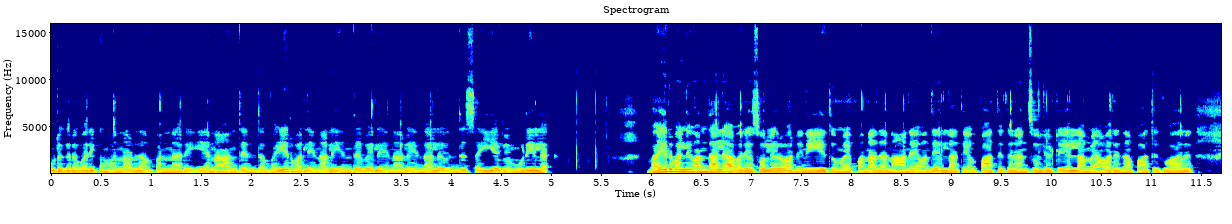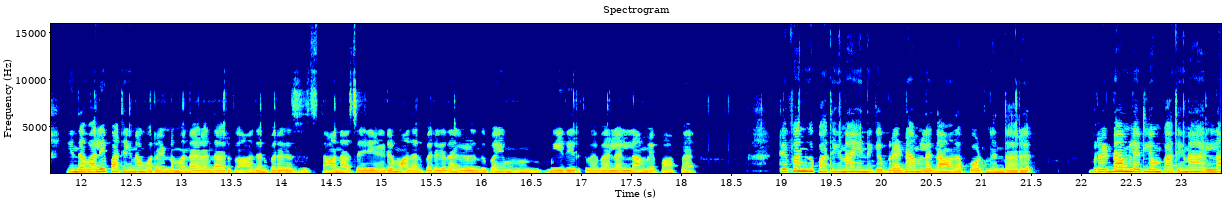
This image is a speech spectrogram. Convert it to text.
கொடுக்குற வரைக்கும் மன்னவர் தான் பண்ணார். ஏன்னா அந்த இந்த வயிறு வலியினால எந்த வேலையினாலும் என்னால் வந்து செய்யவே முடியல. வயிறு வலி வந்தாலே அவரே சொல்லிடுவார் நீ எதுவுமே பண்ணாத நானே வந்து எல்லாத்தையும் பார்த்துக்கிறேன்னு சொல்லிட்டு எல்லாமே அவரே தான் பார்த்துக்குவார் இந்த வலி பார்த்திங்கன்னா ஒரு ரெண்டு மணி நேரம் தான் இருக்கும். அதன் பிறகு தானாக சரியாயிடும். அதன் பிறகு தான் எழுந்து போய் மீதி இருக்கிற வேலை எல்லாமே பார்ப்பேன் டிஃபனுக்கு பார்த்தீங்கன்னா இன்றைக்கி பிரெட் ஆம்லெட் தான் வந்து போட்டு நின்றார் பிரெட் ஆம்லெட்லேயும் பார்த்தீங்கன்னா எல்லா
